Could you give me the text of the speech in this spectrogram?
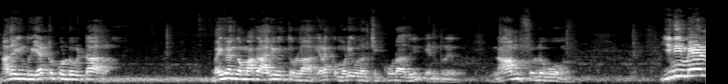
அதை இன்று ஏற்றுக்கொண்டு விட்டார். பகிரங்கமாக அறிவித்துள்ளார் எனக்கு மொழி உணர்ச்சி கூடாது என்று. நாம் சொல்லுவோம் இனிமேல்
